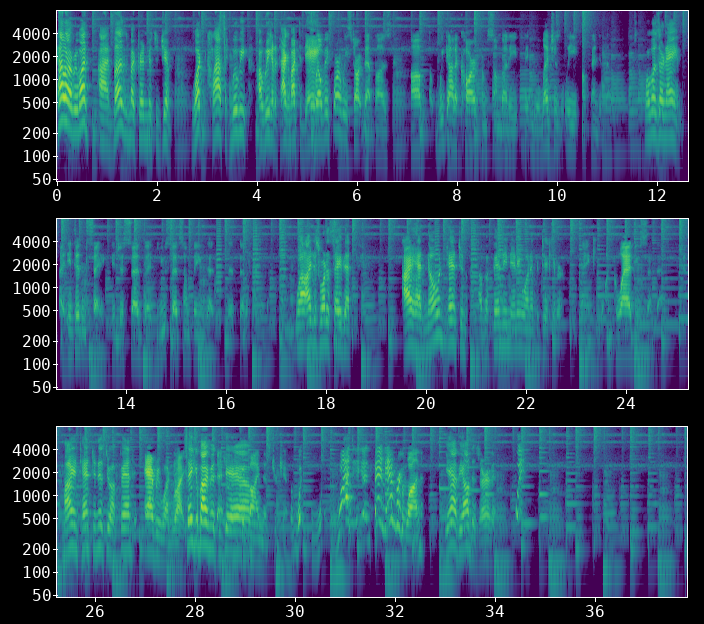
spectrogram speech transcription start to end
Hello, everyone. I'm Buz and my friend Mr. Jim. What classic movie are we going to talk about today? Well, before we start that, Buz, uh, we got a card from somebody that you allegedly offended them. what was their name? Uh, It didn't say. It just said that you said something that, that, that offended them. Well, I just want to say that I had no intention of offending anyone in particular. Thank you. I'm glad you said that. My intention is to offend everyone. Right. Say goodbye, Mr. That- Jim. Goodbye, Mr. Jim. What, what? Offend everyone? Yeah, they all deserve it.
